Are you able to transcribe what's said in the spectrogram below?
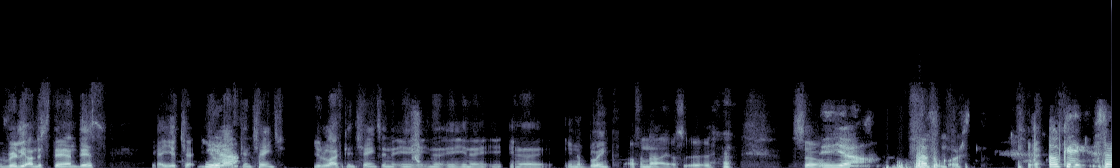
really understand this yeah your, ch- your Yeah. life can change. Your life can change in in in a, in a in a in a blink of an eye. So yeah of course. Okay so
